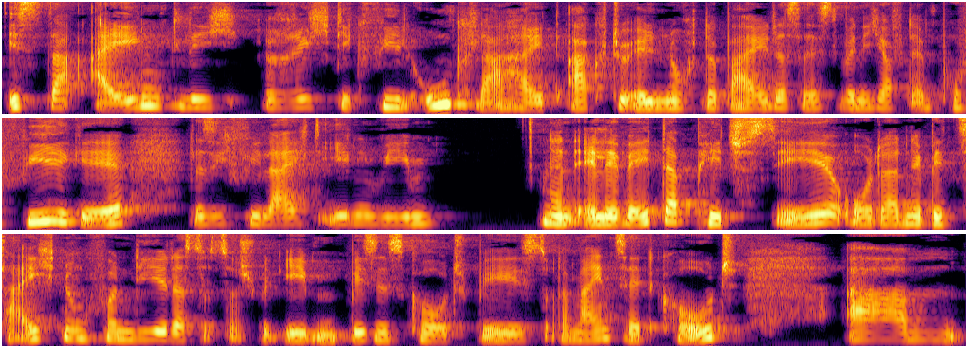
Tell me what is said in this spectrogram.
ist da eigentlich richtig viel Unklarheit aktuell noch dabei? Das heißt, wenn ich auf dein Profil gehe, dass ich vielleicht irgendwie einen Elevator Pitch sehe oder eine Bezeichnung von dir, dass du zum Beispiel eben Business Coach bist oder Mindset Coach, ähm,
